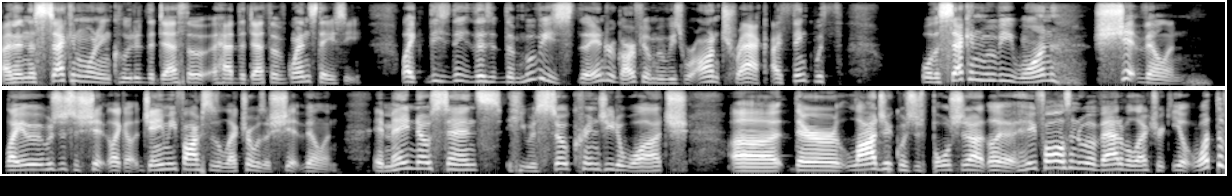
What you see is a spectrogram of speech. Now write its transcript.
and then the second one included the death of, had the death of Gwen Stacy like these the, the the movies the andrew garfield movies were on track i think with well the second movie one shit villain like it was just a shit like uh, jamie foxx's electro was a shit villain it made no sense he was so cringy to watch uh, their logic was just bullshit. Out. Like, he falls into a vat of electric eel. What the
